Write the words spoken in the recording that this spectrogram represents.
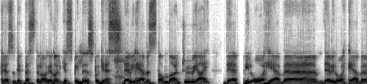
presumptivt beste lagene i Norge spilles på gress. Det vil heve standarden, tror jeg. Det vil òg heve, også heve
